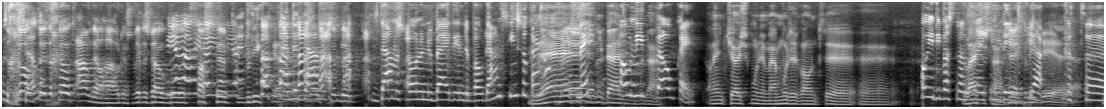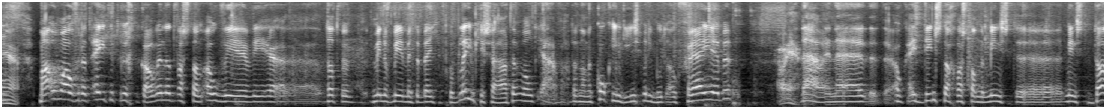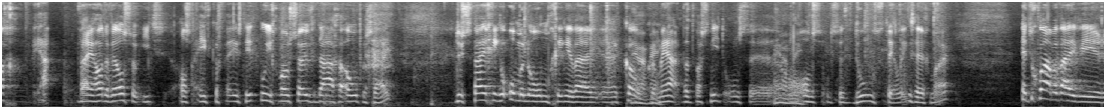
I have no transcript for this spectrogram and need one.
de, grote, de grote aandeelhouders. Willen ze ook door Ja, het vaste ja, ja, ja. publiek... eh, En de dames, de- dames wonen nu beide in de Bodaan. Zien ze elkaar nog? Nee, ze zitten niet beide Oh, niet? Oké. Alleen Tjeu's moeder, mijn moeder woont... eh, eh, Oh ja, die was er aan het revalideren. Ja, Revalideren, dat, eh, ja. Maar om over dat eten terug te komen... en dat was dan ook weer, weer dat we min of meer met een beetje probleempjes zaten. Want ja, we hadden dan een kok in dienst... maar die moet ook vrij hebben. Oh ja. Nou, en de- oké, dinsdag was dan de minste, eh, minste dag. Ja, wij hadden wel zoiets als eetcafé is dit. Moet je gewoon zeven dagen open zijn. Dus wij gingen om en om gingen wij eh, koken. Ja, maar- maar ja, dat was niet onze, ons, onze doelstelling, zeg maar. En toen kwamen wij weer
